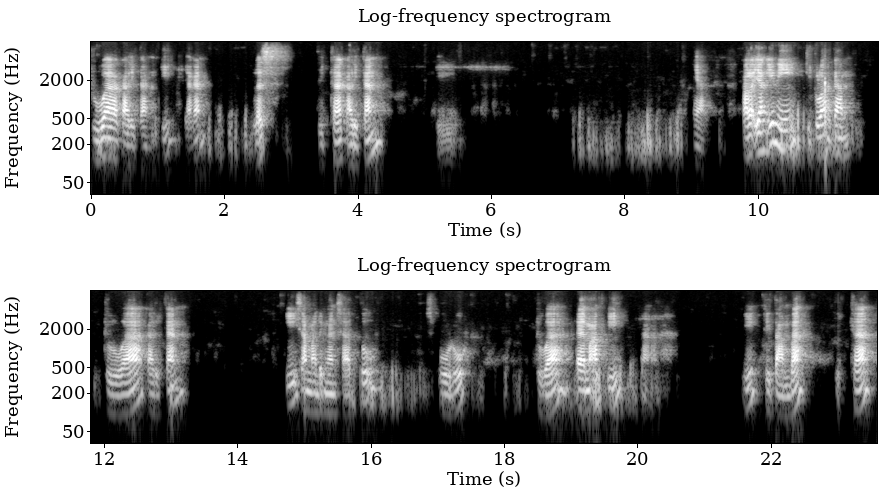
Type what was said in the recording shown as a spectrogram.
2 kalikan i, ya kan? Plus 3 kalikan i. Ya. Kalau yang ini dikeluarkan 2 kalikan i sama dengan 1, 10, 2, eh maaf i, nah, i ditambah 3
